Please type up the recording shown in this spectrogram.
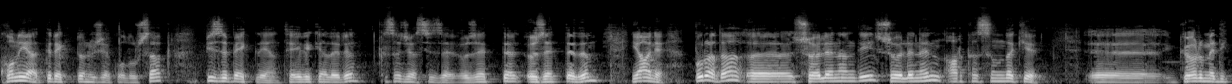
Konuya direkt dönecek olursak bizi bekleyen tehlikeleri kısaca size özetle, özetledim. Yani burada e, söylenen değil söylenenin arkasındaki e, görmedik,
